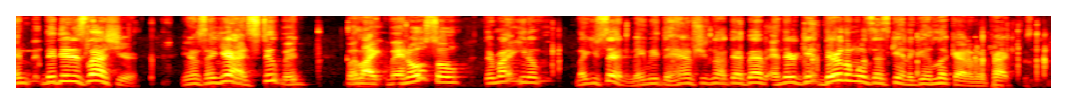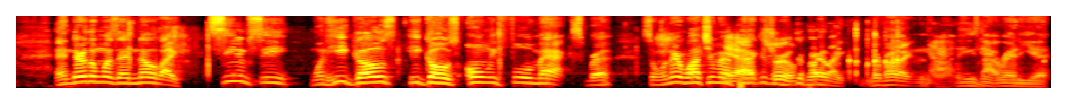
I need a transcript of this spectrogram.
and they did this last year. You know what I'm saying? Yeah, it's stupid, but like and also there might, you know, like you said, maybe the hamstring's not that bad, and they're getting they're the ones that's getting a good look at him in practice, and they're the ones that know like CMC when he goes, he goes only full max, bruh. So when they're watching at Yeah, practice, true. they're probably like they're probably like, nah, he's not ready yet.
